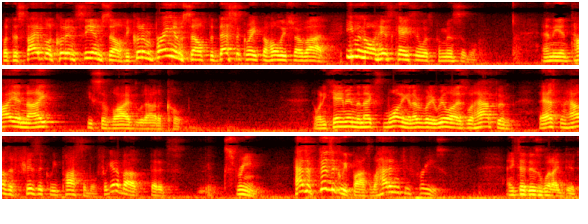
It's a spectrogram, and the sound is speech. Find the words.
But the Steipler couldn't see himself. He couldn't bring himself to desecrate the holy Shabbat, even though in his case it was permissible. And the entire night he survived without a coat. And when he came in the next morning and everybody realized what happened, they asked him, How is it physically possible? Forget about that it's extreme. How's it physically possible? How didn't you freeze? And he said, This is what I did.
